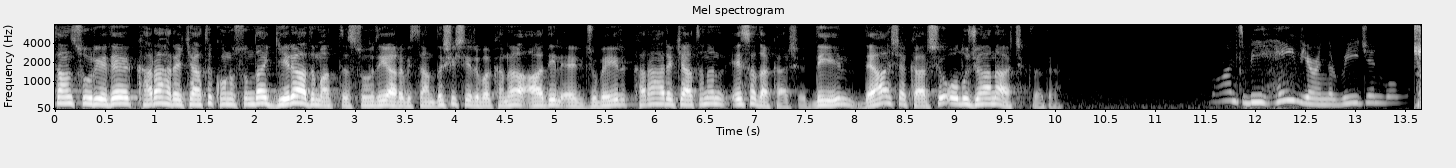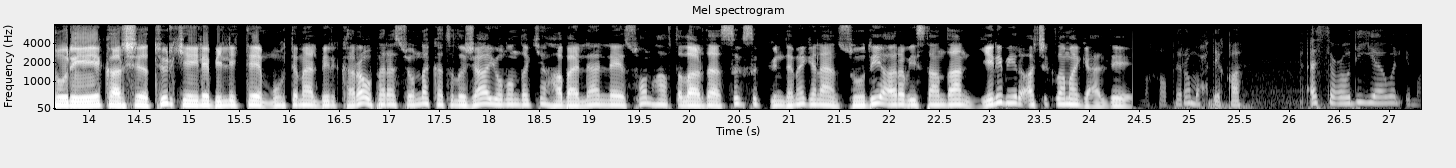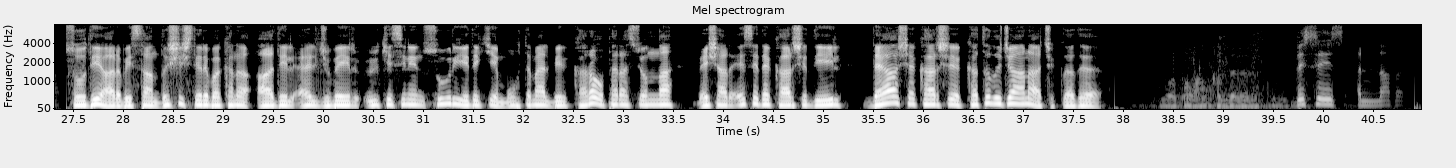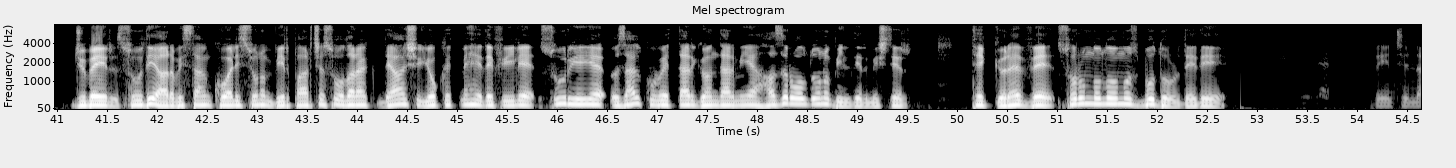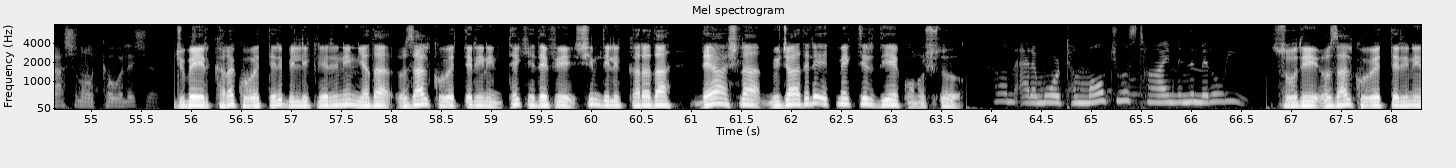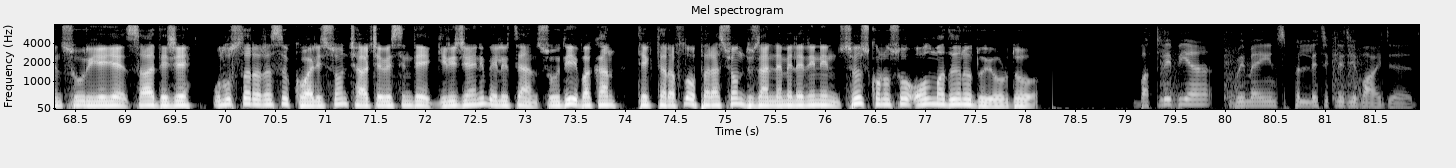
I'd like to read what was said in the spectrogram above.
Arabistan Suriye'de kara harekatı konusunda geri adım attı. Suudi Arabistan Dışişleri Bakanı Adil El Cübeyr, kara harekatının Esad'a karşı değil, DAEŞ'e karşı olacağını açıkladı. Suriye'ye karşı Türkiye ile birlikte muhtemel bir kara operasyonuna katılacağı yolundaki haberlerle son haftalarda sık sık gündeme gelen Suudi Arabistan'dan yeni bir açıklama geldi. Suudi Arabistan Dışişleri Bakanı Adil El Cübeyr, ülkesinin Suriye'deki muhtemel bir kara operasyonuna Beşar Esed'e karşı değil, DAEŞ'e karşı katılacağını açıkladı. Cübeyr, Suudi Arabistan koalisyonun bir parçası olarak DAEŞ'i yok etme hedefiyle Suriye'ye özel kuvvetler göndermeye hazır olduğunu bildirmiştir. Tek görev ve sorumluluğumuz budur dedi. The international coalition Cübeyr Kara Kuvvetleri birliklerinin ya da özel kuvvetlerinin tek hedefi şimdilik karada DAEŞ'la mücadele etmektir diye konuştu. Suudi özel kuvvetlerinin Suriye'ye sadece uluslararası koalisyon çerçevesinde gireceğini belirten Suudi Bakan, tek taraflı operasyon düzenlemelerinin söz konusu olmadığını duyurdu. but Libya remains politically divided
